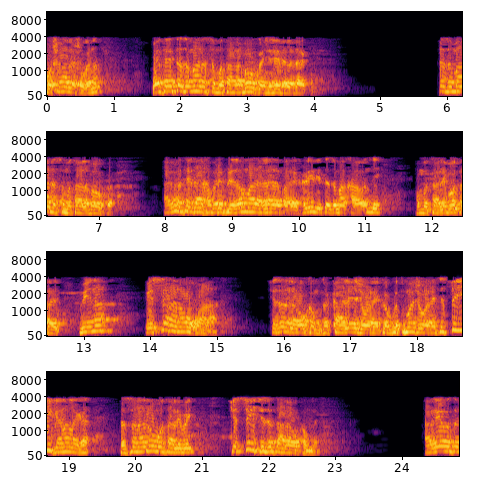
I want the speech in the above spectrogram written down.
خوشاله شو کنه وته ته زمانه سم مطالبه وکړي چې دې دل درکم زمانه سم مطالبه وکړه هغه ته دا خبره پرې دوه مال الله لپاره کړی دي ته زما خاوند دي او مطالبه ته وینا پسر نه وغواړه چې زه له حکم کا کالې جوړه کا ګتمه جوړه چې صحیح غنا لگا د سنانو مطالبه چې صحیح چې تعالی حکم لګا هغه وته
